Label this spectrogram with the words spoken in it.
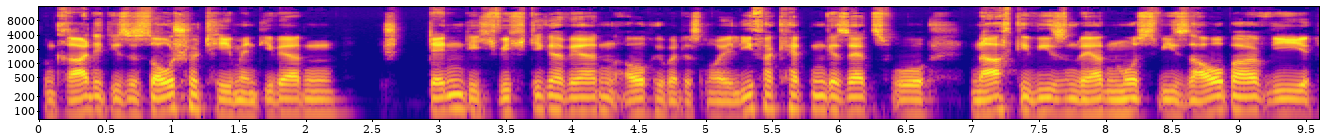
Und gerade diese Social-Themen, die werden ständig wichtiger werden, auch über das neue Lieferkettengesetz, wo nachgewiesen werden muss, wie sauber, wie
